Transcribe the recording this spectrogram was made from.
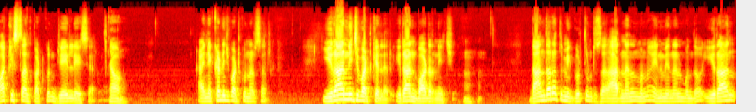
పాకిస్తాన్ పట్టుకుని జైల్లో వేశారు. అవును. ఆయన ఎక్కడి నుంచి పట్టుకున్నారు సార్? ఇరాన్ నుంచి పట్టుకెళ్ళారు ఇరాన్ బార్డర్ నుంచి. దాని తర్వాత మీకు గుర్తుంటుంది సార్ ఆరు నెలల ముందు ఎనిమిది నెలల ముందు ఇరాన్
